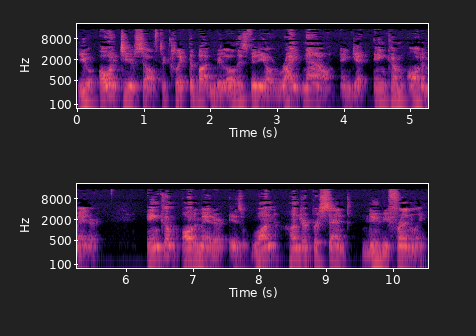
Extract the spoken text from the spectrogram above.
you owe it to yourself to click the button below this video right now and get Income Automater. Income Automater is 100% newbie friendly.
